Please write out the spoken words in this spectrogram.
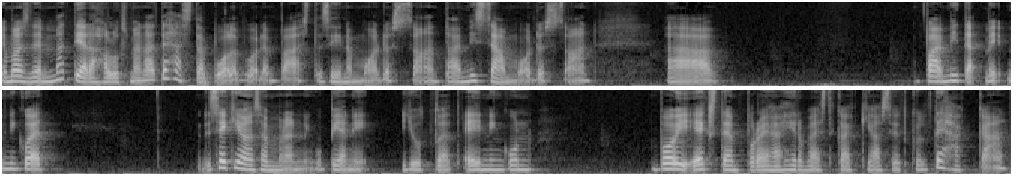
Ja mä olisin, että en mä tiedä, haluanko mä enää tehdä sitä puolen vuoden päästä siinä muodossaan tai missään muodossaan. Ää, vai mitä, niin kuin, että sekin on semmoinen niin pieni juttu, että ei niin kuin, voi extempore ihan hirveästi kaikki asiat kyllä tehäkään.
